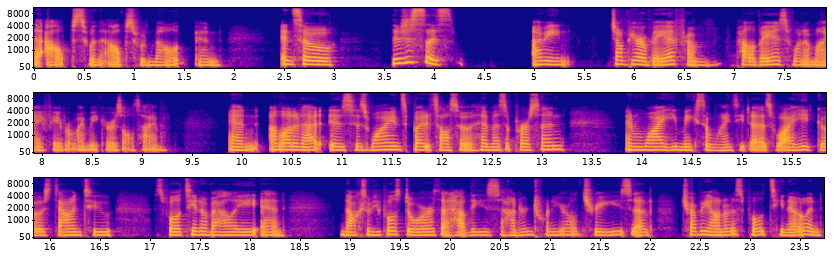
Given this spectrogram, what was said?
the Alps when the Alps would melt and and so there's just this. I mean, Giampiero Bea from Paolo Bea is one of my favorite winemakers all time, and a lot of that is his wines, but it's also him as a person and why he makes the wines he does. Why he goes down to Spoletino Valley and knocks on people's doors that have these 120 year old trees of Trebbiano di Spoletino and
